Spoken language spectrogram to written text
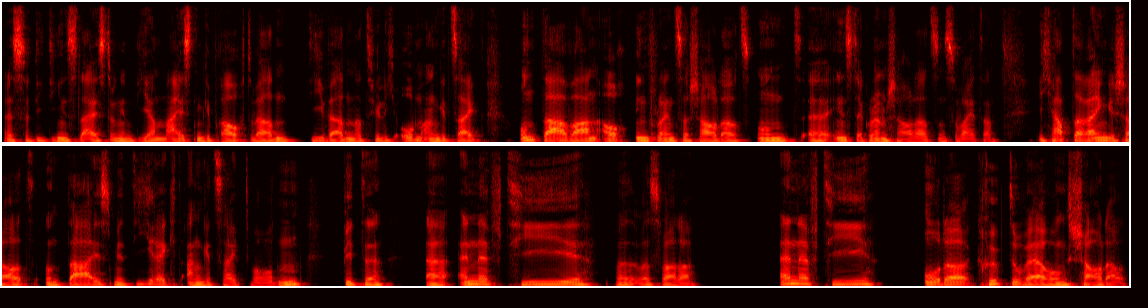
Also die Dienstleistungen, die am meisten gebraucht werden, die werden natürlich oben angezeigt. Und da waren auch Influencer-Shoutouts und äh, Instagram-Shoutouts und so weiter. Ich habe da reingeschaut und da ist mir direkt angezeigt worden, bitte, äh, NFT, was, was war da? NFT oder Kryptowährungs-Shoutout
